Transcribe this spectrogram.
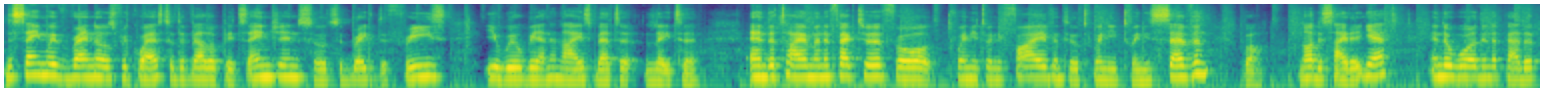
The same with Renault's request to develop its engine, so to break the freeze, it will be analyzed better later. And the tire manufacturer for 2025 until 2027, well, not decided yet, and the word in the paddock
